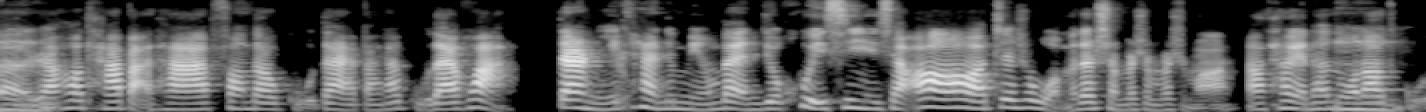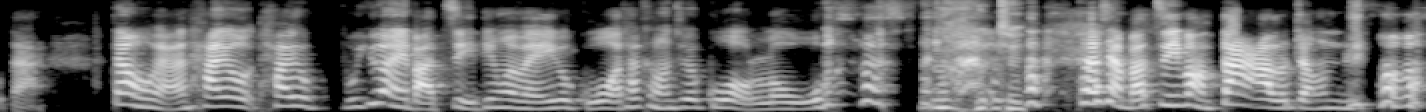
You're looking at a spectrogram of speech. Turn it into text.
呃，然后他把它放到古代，把它古代化。但是你一看就明白，你就会心一笑，哦哦，这是我们的什么什么什么，然后他给他挪到古代，但我感觉他又他又不愿意把自己定位为一个古偶，他可能觉得古偶 low，对，他想把自己往大了整，你知道吗？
